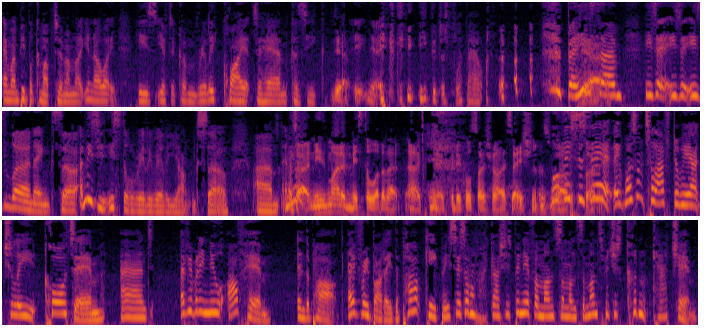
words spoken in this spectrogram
and when people come up to him, I'm like, you know what? He's you have to come really quiet to him because he, Yeah. he, yeah, he, he could just flip out. but he's Yeah. um he's a, he's a, he's learning. So and he's he's still really really young. So um and That's he'll- right, and he might have missed a lot of that, uh, you know, critical socialization as well. Well, this is so- it. It wasn't till after we actually caught him and everybody knew of him in the park. Everybody. The park keeper, he says, oh my gosh, he's been here for months and months and months. We just couldn't catch him.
